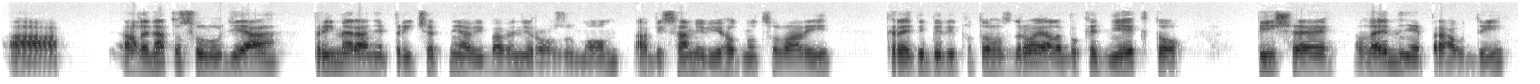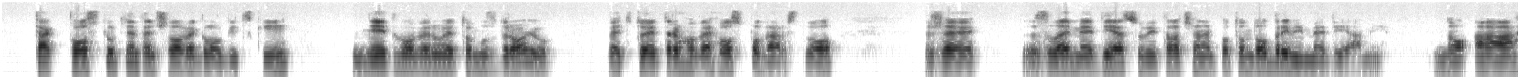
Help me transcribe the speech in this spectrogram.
A, ale na to sú ľudia primerane príčetní a vybavení rozumom, aby sami vyhodnocovali kredibilitu toho zdroja, lebo keď niekto píše len nepravdy, tak postupne ten človek logicky nedôveruje tomu zdroju. Veď to je trhové hospodárstvo, že zlé médiá sú vytlačené potom dobrými médiami. No a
